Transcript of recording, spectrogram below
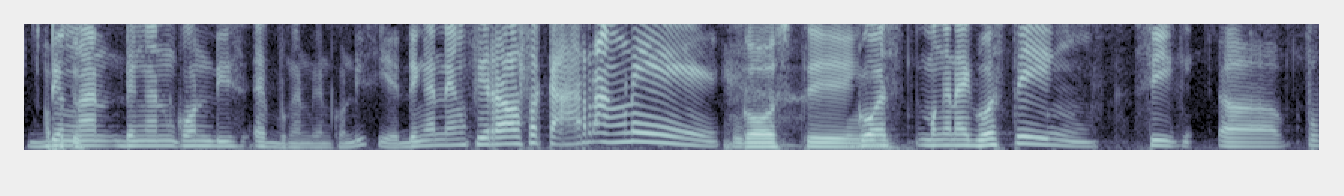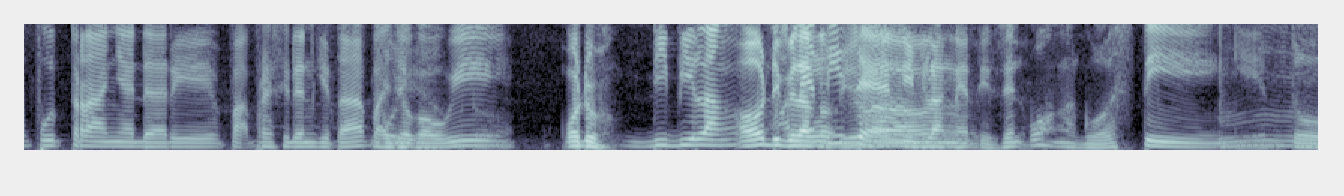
dengan dengan kondisi eh bukan dengan kondisi ya, dengan yang viral sekarang nih. Ghosting. Ghost mengenai ghosting si pu- putranya dari Pak Presiden kita Pak Oh iya, Jokowi Waduh. dibilang Oh, dibilang netizen, ngebilang. dibilang netizen, wah ngeghosting gitu.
